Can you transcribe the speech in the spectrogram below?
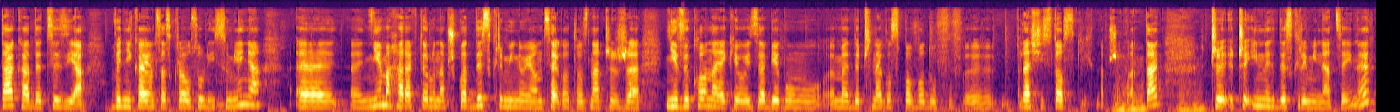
taka decyzja wynikająca z klauzuli sumienia e, e, nie ma charakteru na przykład dyskryminującego, to znaczy, że nie wykona jakiegoś zabiegu medycznego z powodów e, rasistowskich na przykład, Mhm, tak? Czy, czy innych dyskryminacyjnych.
